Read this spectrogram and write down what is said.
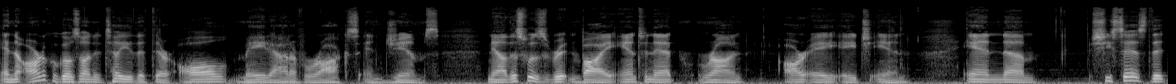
And the article goes on to tell you that they're all made out of rocks and gems. Now, this was written by Antoinette Rahn, R A H N. And um, she says that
